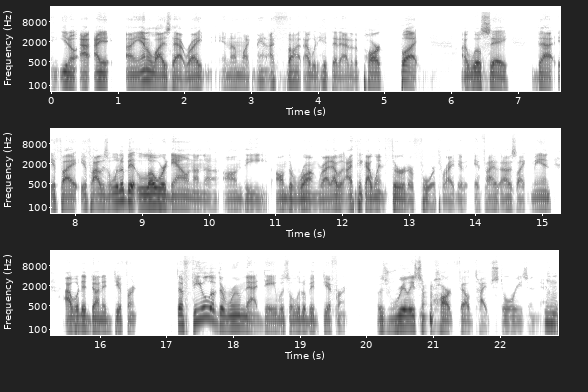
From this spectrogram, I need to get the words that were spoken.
you know, I, I I analyzed that right, and I'm like, man, I thought I would hit that out of the park, but I will say that if I if I was a little bit lower down on the on the on the rung, right? I, I think I went third or fourth, right? If, if I, I was like, man, I would have done a different. The feel of the room that day was a little bit different. It was really some heartfelt type stories in there. Mm-hmm.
